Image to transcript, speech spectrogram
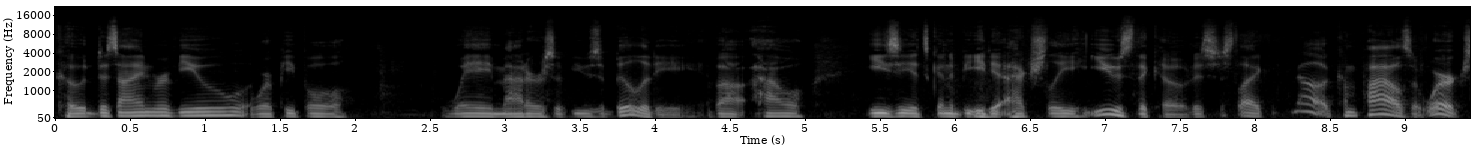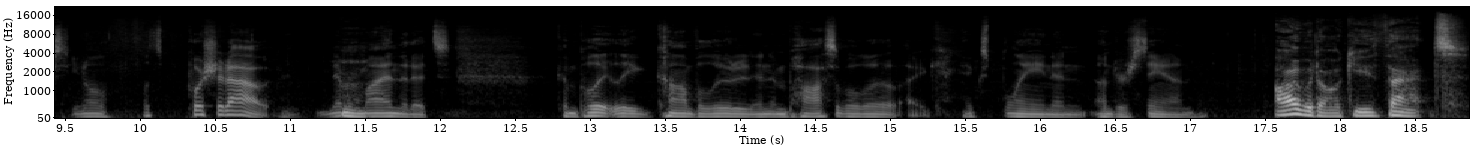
code design review where people weigh matters of usability about how easy it's going to be mm-hmm. to actually use the code. It's just like, no, it compiles, it works. You know, let's push it out. Never mm. mind that it's completely convoluted and impossible to like explain and understand. I would argue that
